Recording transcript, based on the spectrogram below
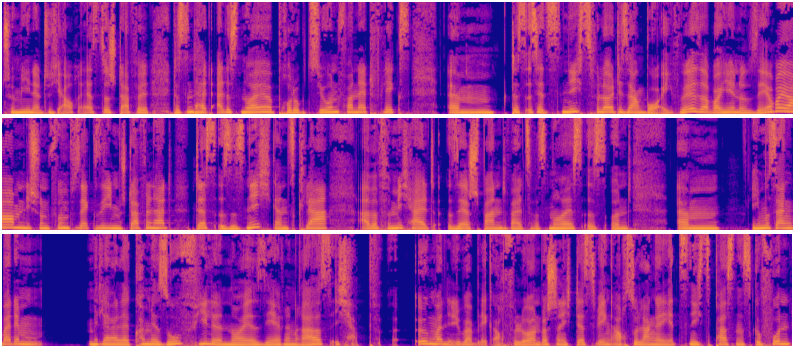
to Me natürlich auch erste Staffel. Das sind halt alles neue Produktionen von Netflix. Ähm, das ist jetzt nichts für Leute, die sagen, boah, ich will jetzt aber hier eine Serie haben, die schon fünf, sechs, sieben Staffeln hat. Das ist es nicht, ganz klar. Aber für mich halt sehr spannend, weil es was Neues ist. Und ähm, ich muss sagen, bei dem Mittlerweile kommen ja so viele neue Serien raus. Ich habe irgendwann den Überblick auch verloren. Wahrscheinlich deswegen auch so lange jetzt nichts Passendes gefunden,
